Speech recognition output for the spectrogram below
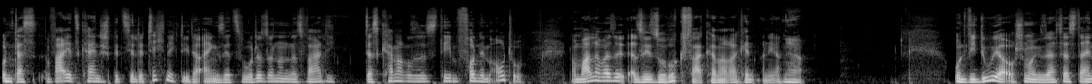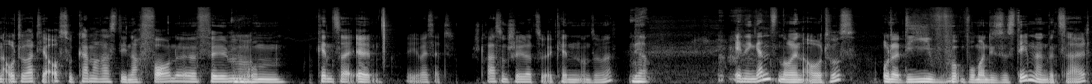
Und das war jetzt keine spezielle Technik, die da eingesetzt wurde, sondern das war die, das Kamerasystem von dem Auto. Normalerweise, also so Rückfahrkamera kennt man ja. Ja. Und wie du ja auch schon mal gesagt hast, dein Auto hat ja auch so Kameras, die nach vorne filmen, Mhm. um Kennzeichen, äh, ich weiß nicht, Straßenschilder zu erkennen und sowas. Ja. In den ganz neuen Autos oder die, wo, wo man die System dann bezahlt,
